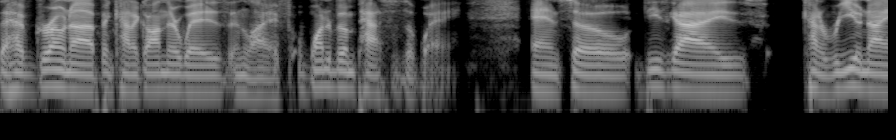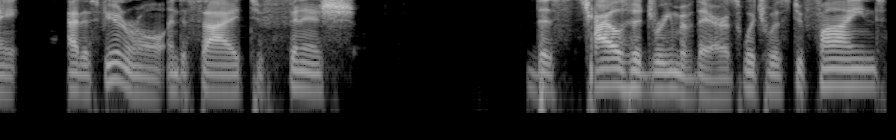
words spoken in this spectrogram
that have grown up and kind of gone their ways in life. One of them passes away. And so these guys kind of reunite at his funeral and decide to finish this childhood dream of theirs, which was to find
